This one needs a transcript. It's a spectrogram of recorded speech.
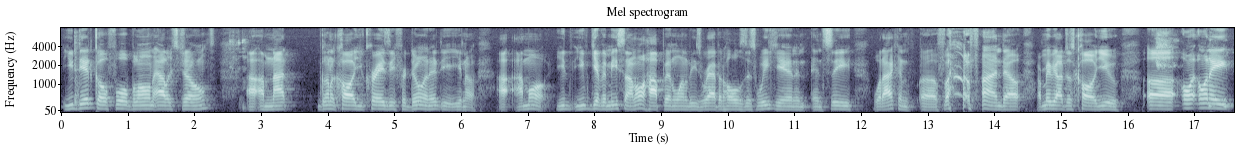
you did go full blown Alex Jones. I'm not gonna call you crazy for doing it. You, you know, I, am on. You, you've given me some. I'll hop in one of these rabbit holes this weekend and, and see what I can uh, find out, or maybe I'll just call you. Uh, on, on a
